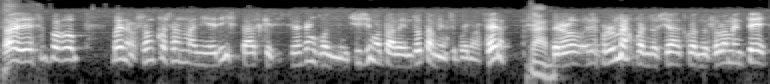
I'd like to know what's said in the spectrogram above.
¿sabes? Es un poco... Bueno, son cosas manieristas que si se hacen con muchísimo talento también se pueden hacer. Claro. Pero el problema es cuando, sea, cuando solamente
